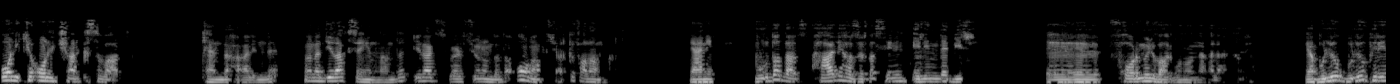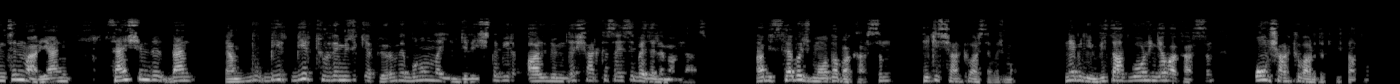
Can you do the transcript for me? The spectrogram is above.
12-13 şarkısı vardı kendi halinde. Sonra Deluxe yayınlandı. Deluxe versiyonunda da 16 şarkı falan vardı. Yani burada da hali hazırda senin elinde bir e, formül var bununla alakalı. Ya Blue Blueprint'in var. Yani sen şimdi ben yani bu bir bir türde müzik yapıyorum ve bununla ilgili işte bir albümde şarkı sayısı belirlemem lazım. Abi Savage Mode'a bakarsın. 8 şarkı var Savage Mode. Ne bileyim Without Warning'e bakarsın. 10 şarkı vardır Without Warning.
